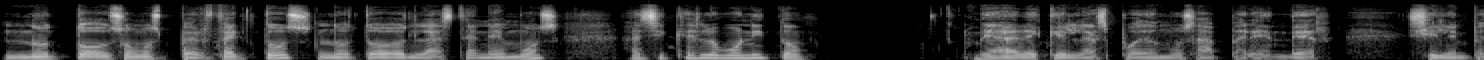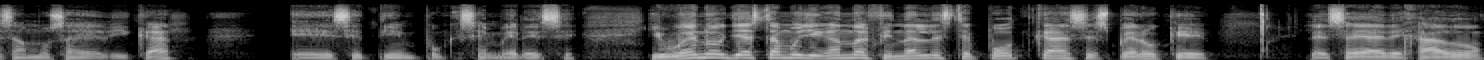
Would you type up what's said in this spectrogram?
No todos somos perfectos, no todos las tenemos, así que es lo bonito, vea de que las podemos aprender si le empezamos a dedicar ese tiempo que se merece. Y bueno, ya estamos llegando al final de este podcast, espero que les haya dejado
